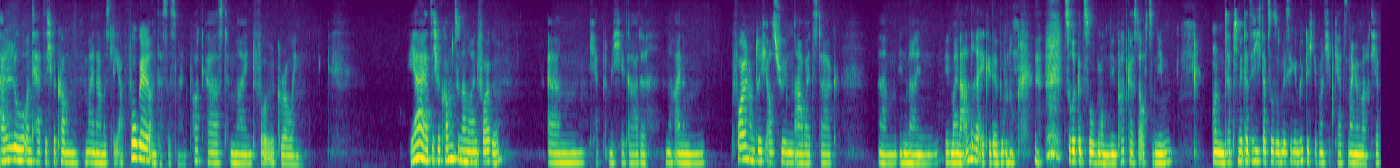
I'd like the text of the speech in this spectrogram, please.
Hallo und herzlich willkommen. Mein Name ist Lea Vogel und das ist mein Podcast Mindful Growing. Ja, herzlich willkommen zu einer neuen Folge. Ähm, ich habe mich hier gerade nach einem vollen und durchaus schönen Arbeitstag ähm, in, mein, in meine andere Ecke der Wohnung zurückgezogen, um den Podcast aufzunehmen. Und habe es mir tatsächlich dazu so ein bisschen gemütlich gemacht. Ich habe Kerzen angemacht. Ich habe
